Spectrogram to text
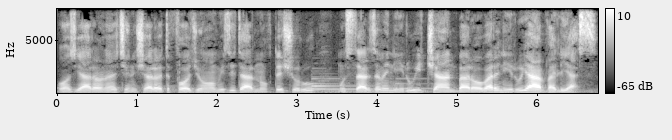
بازگرداندن چنین شرایط فاجعه آمیزی در نقطه شروع مستلزم نیروی چند برابر نیروی اولیه است.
